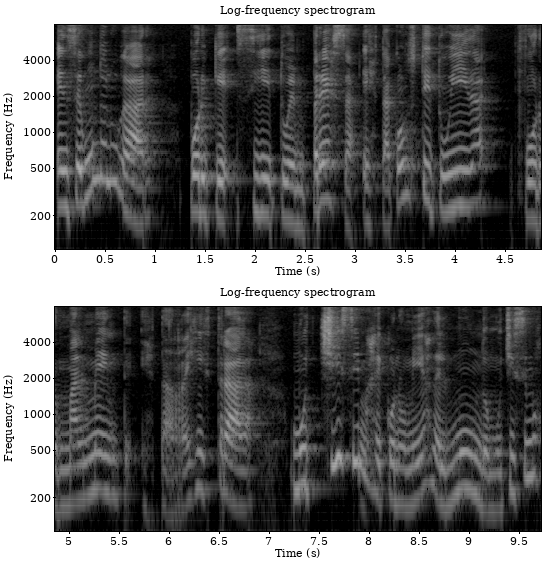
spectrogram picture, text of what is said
En segundo lugar, porque si tu empresa está constituida formalmente, está registrada, muchísimas economías del mundo, muchísimos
